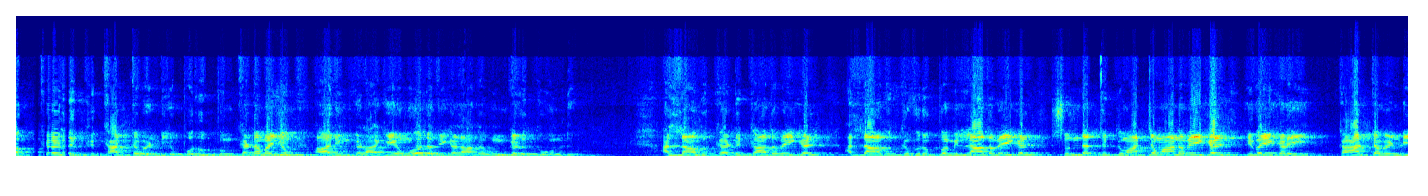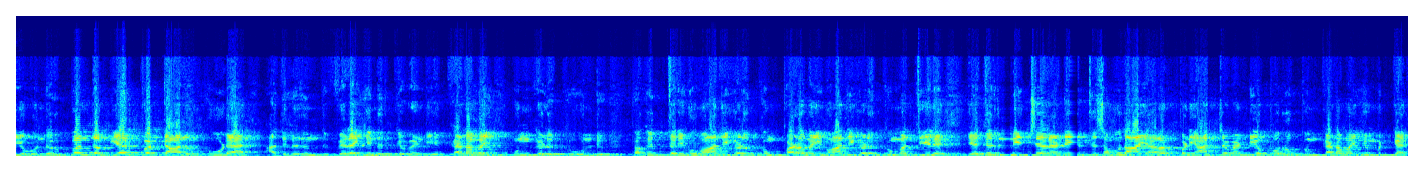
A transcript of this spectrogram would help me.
மக்களுக்கு காட்ட வேண்டிய பொறுப்பும் கடமையும் ஆலிம்களாகிய மோதவிகளாக உங்களுக்கு உண்டு. அல்லாவுக்கு அடுக்காதவைகள் அல்லாவுக்கு விருப்பம் இல்லாதவைகள் சுண்ணத்துக்கு மாற்றமானவைகள் இவைகளை காட்ட வேண்டிய ஒரு நிர்பந்தம் ஏற்பட்டாலும் கூட அதிலிருந்து விலகி நிற்க வேண்டிய கடமை உங்களுக்கு உண்டு. பகுத்தறிவுவாதிகளுக்கும் பழமைவாதிகளுக்கும் மத்தியிலே எதிர்நீச்சல் அடித்து சமுதாய அறப்பணி ஆற்ற வேண்டிய பொறுப்பும் கடமையும் மிக்க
